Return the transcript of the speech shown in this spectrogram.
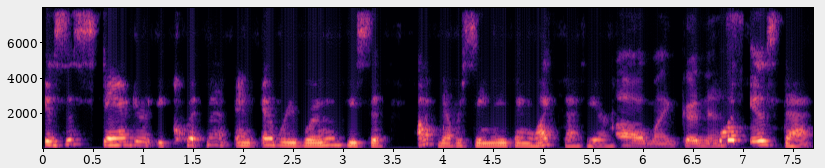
is this standard equipment in every room? He said, I've never seen anything like that here. Oh my goodness. What is that?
